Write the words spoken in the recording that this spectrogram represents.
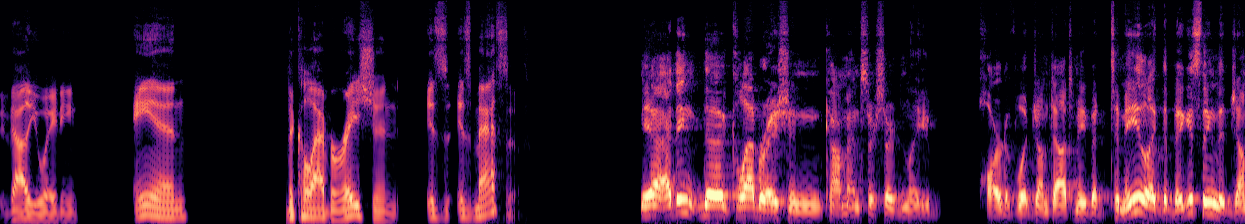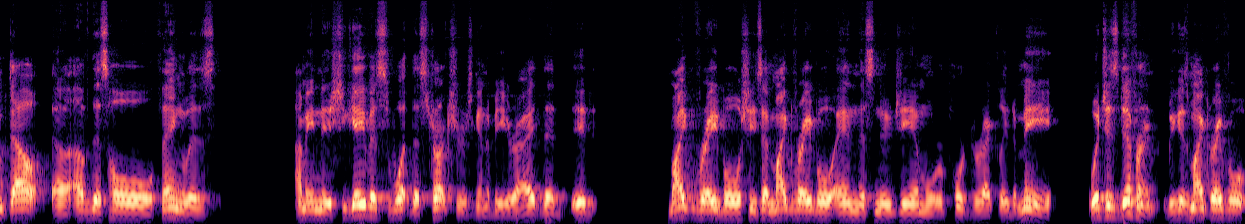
evaluating and the collaboration is is massive. Yeah, I think the collaboration comments are certainly part of what jumped out to me. But to me, like the biggest thing that jumped out uh, of this whole thing was, I mean, she gave us what the structure is going to be, right? That it, Mike Vrabel, she said Mike Vrabel and this new GM will report directly to me, which is different because Mike Vrabel,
